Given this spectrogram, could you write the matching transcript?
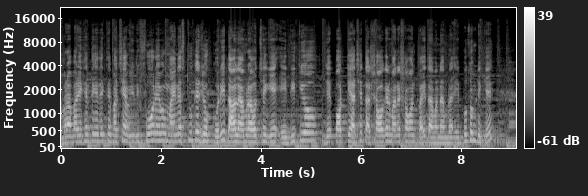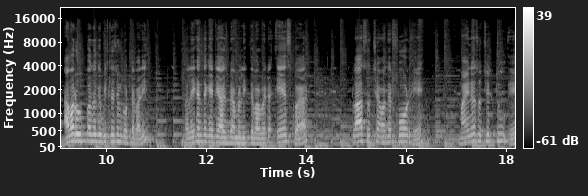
আমরা আবার এখান থেকে দেখতে পাচ্ছি, আমি যদি ফোর এবং মাইনাস টুকে যোগ করি, তাহলে আমরা হচ্ছে গিয়ে এই দ্বিতীয় যে পদটি আছে, তার সহগের মানে সমান পাই, তার মানে আমরা এই প্রথমটিকে আবারও উৎপাদকে বিশ্লেষণ করতে পারি। তাহলে এখান থেকে এটি আসবে, আমরা লিখতে পারব এটা এ স্কোয়ার প্লাস হচ্ছে আমাদের ফোর এ মাইনাস হচ্ছে টু এ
